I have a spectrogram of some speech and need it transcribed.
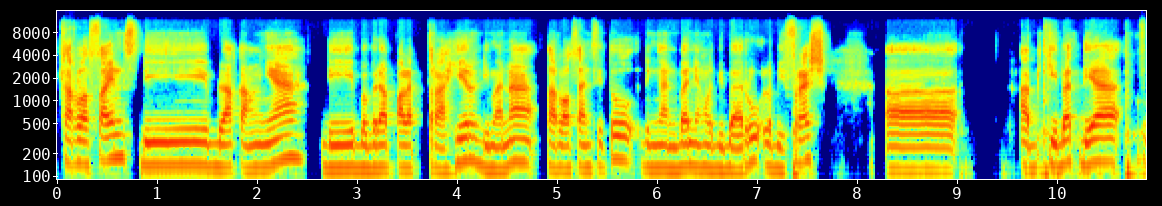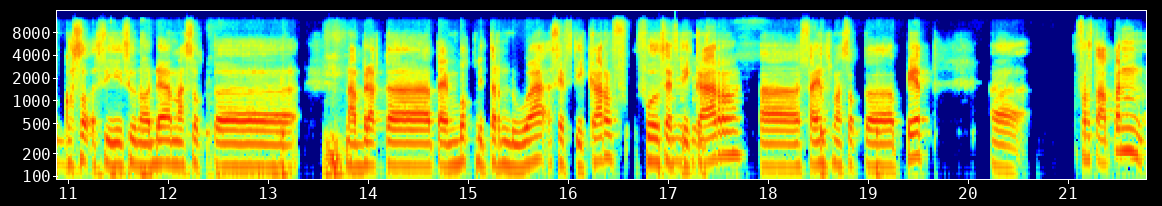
Carlos Sainz di belakangnya di beberapa lap terakhir di mana Carlos Sainz itu dengan ban yang lebih baru, lebih fresh. Uh, akibat dia gosok si Sunoda masuk ke nabrak ke tembok di turn 2 safety car full safety car uh, Sainz masuk ke pit uh, Verstappen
